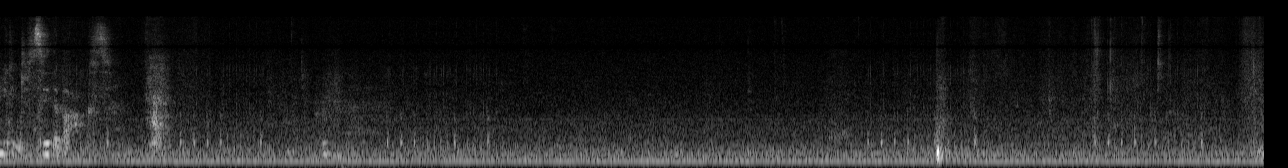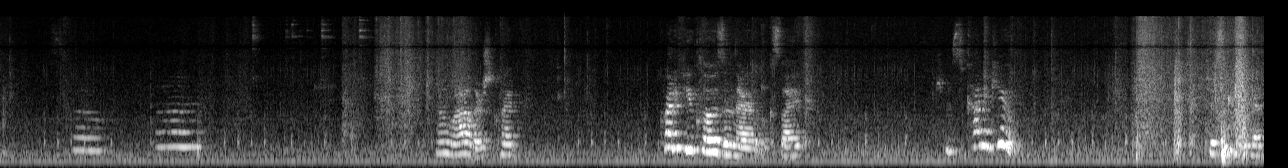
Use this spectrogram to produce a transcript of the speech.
you can just see the box. So, done. Oh wow, there's quite quite a few clothes in there, it looks like. Which is kind of cute. Just kind of.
